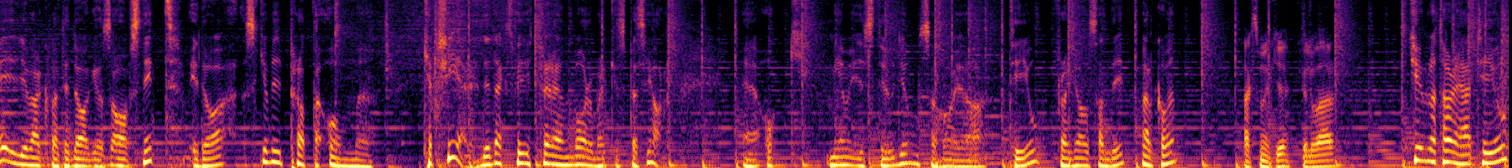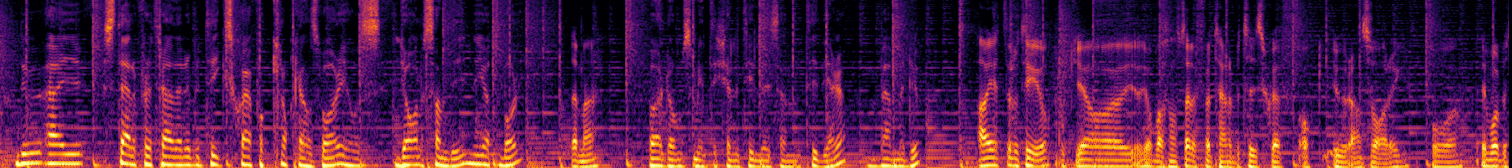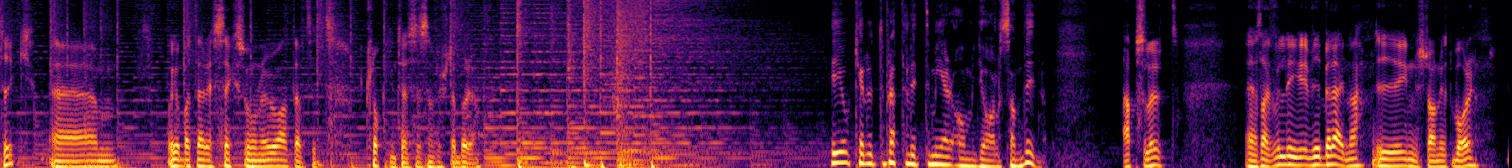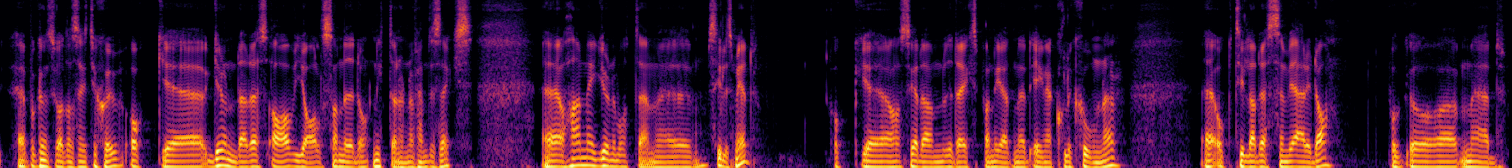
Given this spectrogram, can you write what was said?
Hej och välkomna till dagens avsnitt. Idag ska vi prata om eh, Cartier. Det är dags för ytterligare en varumärkesspecial. Eh, och med mig i studion så har jag Theo från Jarl Sandin. Välkommen! Tack så mycket, kul att vara här. Kul att ha dig här Theo. Du är ju ställföreträdare, butikschef och klockansvarig hos Jarl Sandin i Göteborg. Stämmer. För de som inte känner till dig sedan tidigare, vem är du? Ja, jag heter Theo och jag jobbar som ställföreträdande butikschef och uransvarig på, i vår butik. Ehm, och jobbat där i sex år nu och alltid haft ett klockintresse sedan första början. Theo, kan du inte berätta lite mer om Jarl Sandin? Absolut. Eh, sagt, vi är belägna i innerstan i Göteborg eh, på Kungsgatan 67 och eh, grundades av Jarl Sandin 1956. Eh, och han är i grund och botten eh, sillsmed och eh, har sedan vidare expanderat med egna kollektioner och till adressen vi är idag. På, med,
